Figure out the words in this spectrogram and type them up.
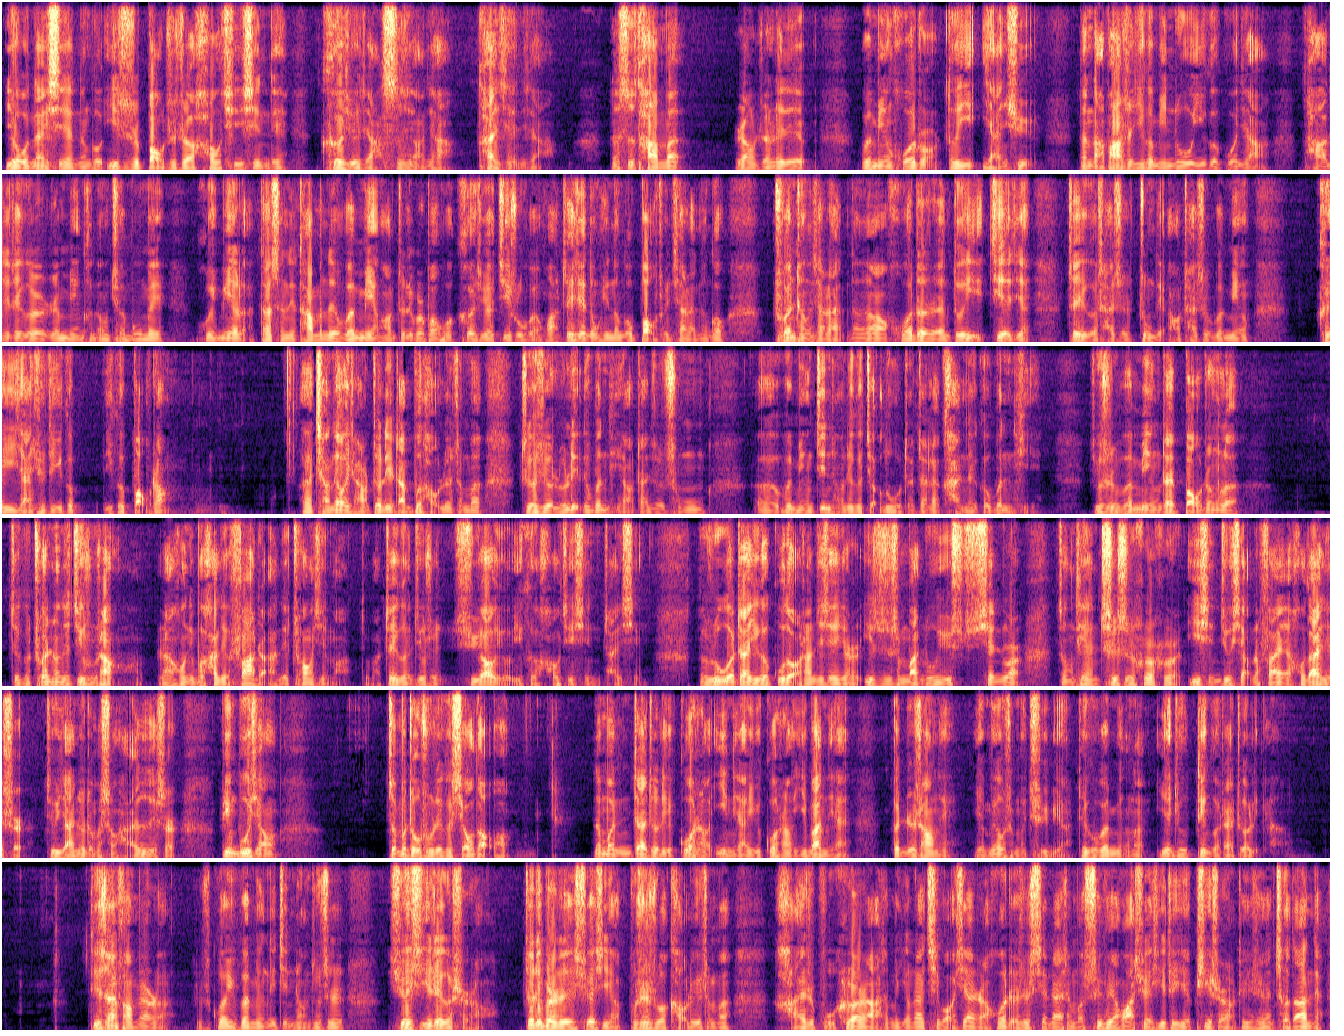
有那些能够一直保持着好奇心的科学家、思想家、探险家，那是他们让人类的文明火种得以延续。那哪怕是一个民族、一个国家，他的这个人民可能全部被毁灭了，但是呢，他们的文明哈，这里边包括科学技术、文化这些东西能够保存下来，能够传承下来，能让活着的人得以借鉴。这个才是重点啊，才是文明可以延续的一个一个保障。呃，强调一下，这里咱不讨论什么哲学伦理的问题啊，咱就从呃文明进程这个角度再再来看这个问题，就是文明在保证了这个传承的基础上，然后你不还得发展，还得创新嘛，对吧？这个就是需要有一颗好奇心才行。如果在一个孤岛上，这些人一直是满足于现状，整天吃吃喝喝，一心就想着繁衍后代的事儿，就研究怎么生孩子的事儿，并不想怎么走出这个小岛啊。那么你在这里过上一年与过上一万年，本质上呢也没有什么区别，这个文明呢也就定格在这里了。第三方面呢，就是关于文明的进程，就是学习这个事儿啊。这里边的学习啊，不是说考虑什么。孩子补课啊，什么赢在起跑线啊，或者是现在什么碎片化学习这些屁事儿啊，这些扯淡的。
